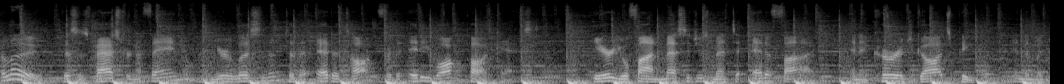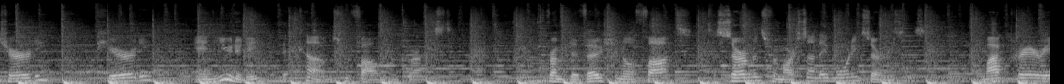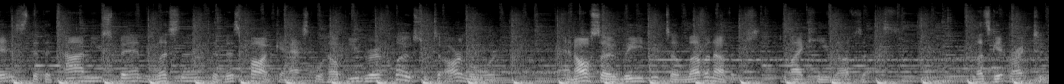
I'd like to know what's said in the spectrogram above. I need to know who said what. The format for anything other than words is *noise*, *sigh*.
Speaker 1: Hello, this is Pastor Nathaniel, and you're listening to the Edda Talk for the Eddie Walk podcast. Here you'll find messages meant to edify and encourage God's people in the maturity, purity, and unity that comes from following Christ. From devotional thoughts to sermons from our Sunday morning services, my prayer is that the time you spend listening to this podcast will help you grow closer to our Lord and also lead you to loving others like He loves us. Let's get right to it.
